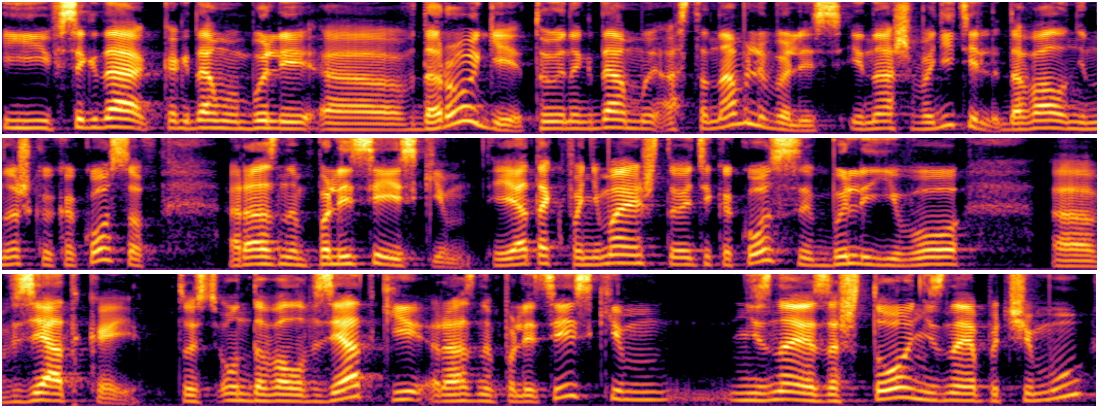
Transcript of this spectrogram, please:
и всегда, когда мы были э, в дороге, то иногда мы останавливались, и наш водитель давал немножко кокосов разным полицейским. И я так понимаю, что эти кокосы были его э, взяткой. То есть он давал взятки разным полицейским, не зная за что, не зная почему,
